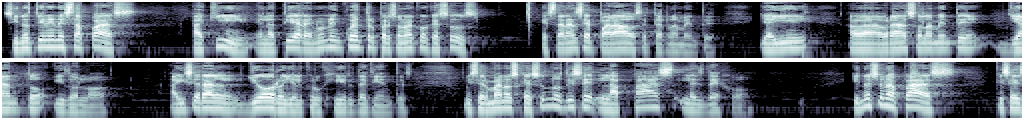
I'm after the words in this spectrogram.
Si no tienen esta paz aquí en la tierra, en un encuentro personal con Jesús, estarán separados eternamente. Y ahí habrá solamente llanto y dolor. Ahí será el lloro y el crujir de dientes. Mis hermanos, Jesús nos dice, la paz les dejo. Y no es una paz que se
